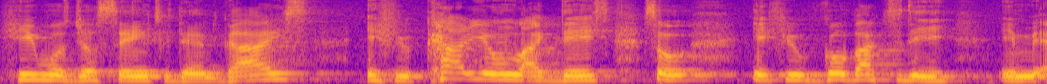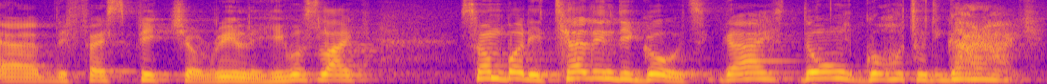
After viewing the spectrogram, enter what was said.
He was just saying to them, guys, if you carry on like this, so if you go back to the, uh, the first picture, really, he was like somebody telling the goats, guys, don't go to the garage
